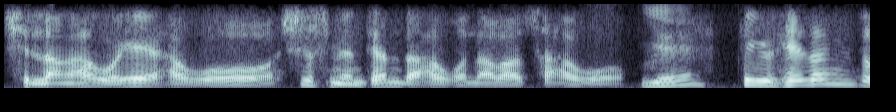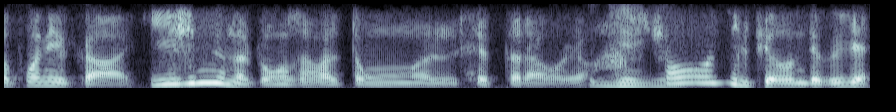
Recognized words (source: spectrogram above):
신랑하고 애하고 씻으면 된다 하고 나와서 하고 예. 그 회장님도 보니까 20년을 봉사 활동을 했더라고요. 예. 예. 종일 배우는데 그게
